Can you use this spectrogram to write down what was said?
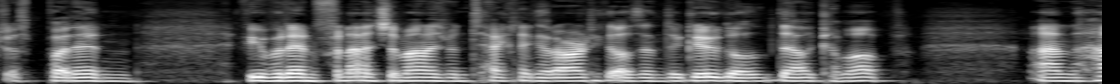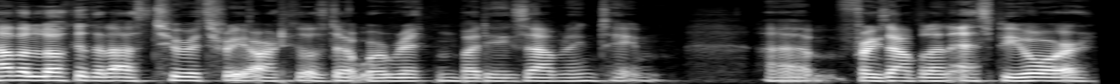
just put in if you put in financial management technical articles into Google, they'll come up. And have a look at the last two or three articles that were written by the examining team. Um, for example, in SBR,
